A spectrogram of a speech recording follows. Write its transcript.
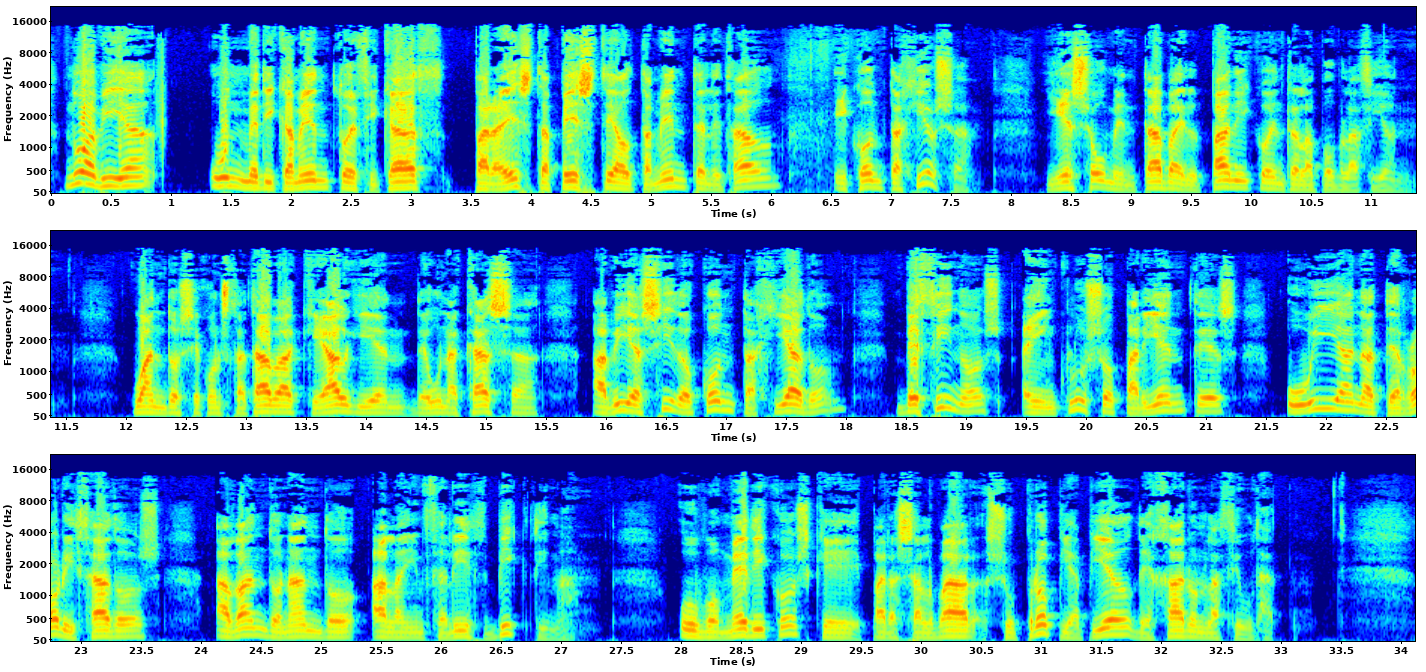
No había un medicamento eficaz para esta peste altamente letal y contagiosa, y eso aumentaba el pánico entre la población. Cuando se constataba que alguien de una casa había sido contagiado, vecinos e incluso parientes huían aterrorizados abandonando a la infeliz víctima. Hubo médicos que, para salvar su propia piel, dejaron la ciudad.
